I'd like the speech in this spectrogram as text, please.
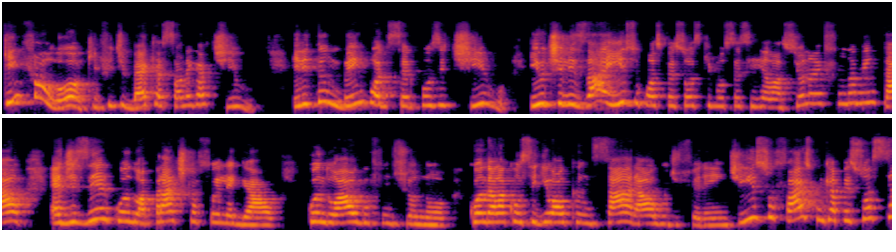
Quem falou que feedback é só negativo? Ele também pode ser positivo. E utilizar isso com as pessoas que você se relaciona é fundamental. É dizer quando a prática foi legal, quando algo funcionou, quando ela conseguiu alcançar algo diferente. Isso faz com que a pessoa se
